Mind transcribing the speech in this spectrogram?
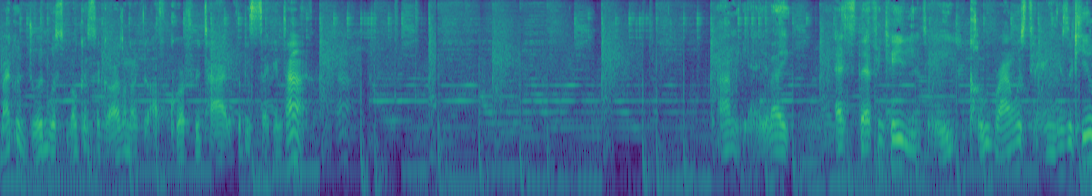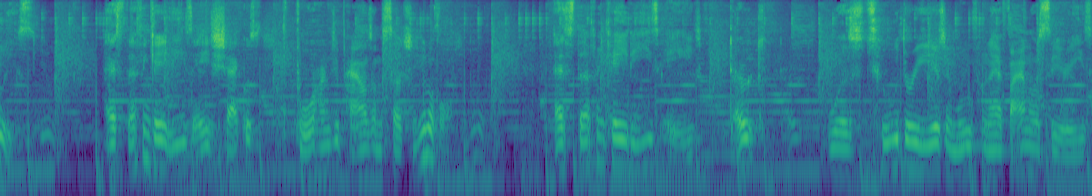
Michael Jordan was smoking cigars on the golf course, retired for the second time. I mean, like, at Steph and KD's age, Kobe Bryant was tearing his Achilles. At Steph and KD's age, Shaq was 400 pounds on such a uniform. At Steph and KD's age, Dirk was two, three years removed from that final series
